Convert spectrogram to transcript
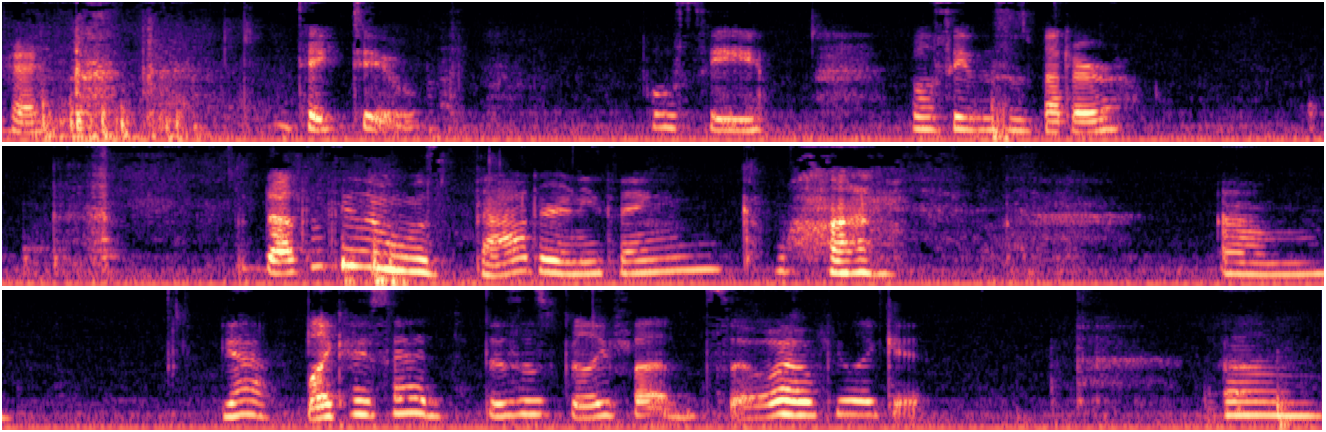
Okay. Take two. We'll see. We'll see if this is better. Not that the other one was bad or anything. Come on. Um, yeah, like I said, this is really fun, so I hope you like it. Um,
